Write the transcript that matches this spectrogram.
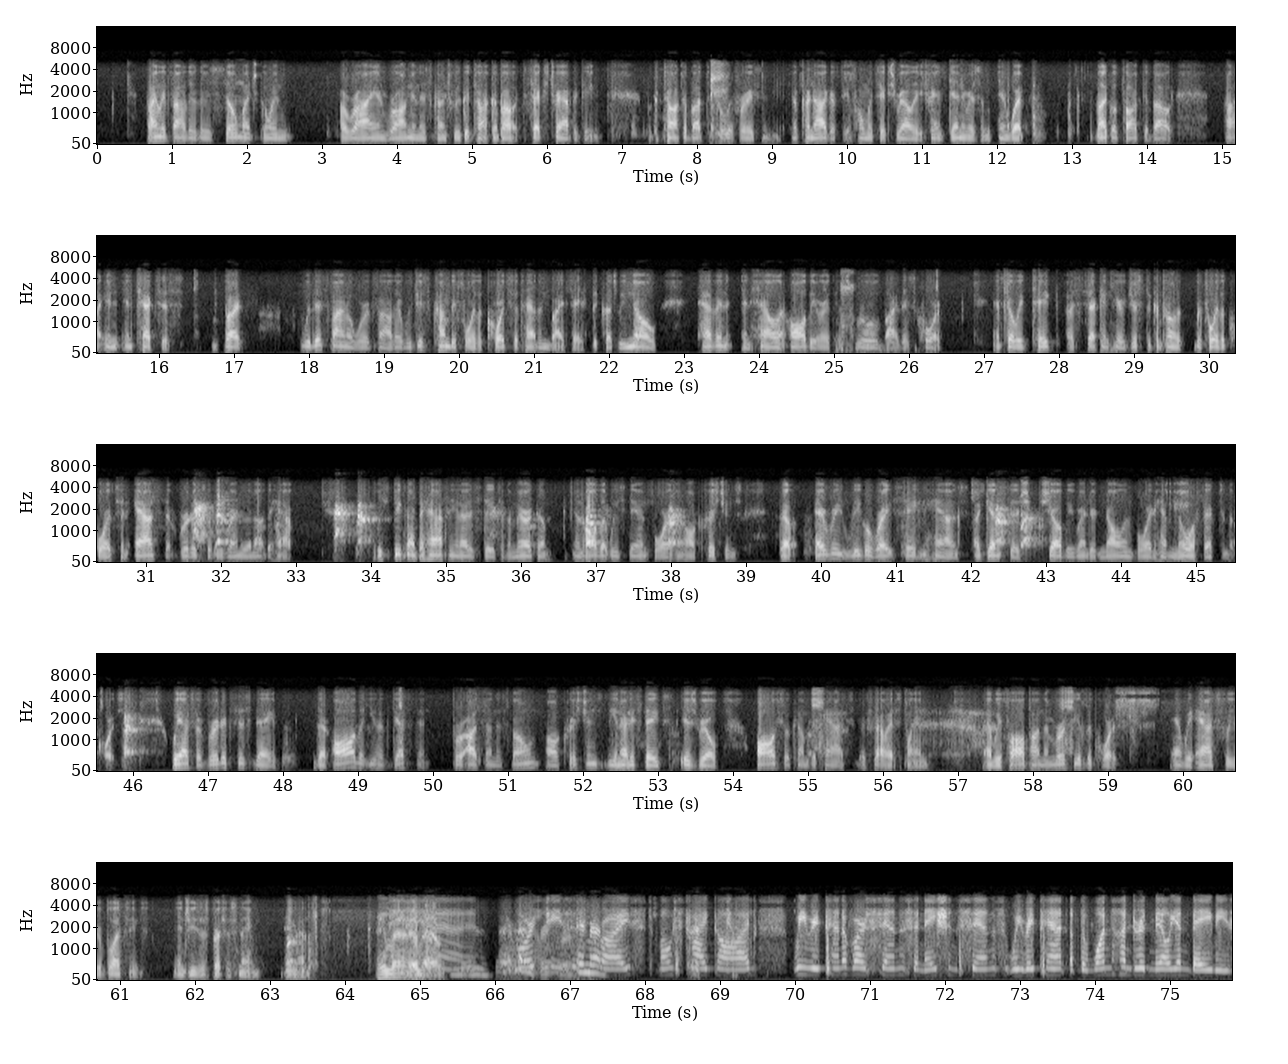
Finally, Father, there's so much going awry and wrong in this country. We could talk about sex trafficking. We could talk about the proliferation of pornography, of homosexuality, transgenderism, and what Michael talked about uh, in, in Texas. But with this final word, Father, we just come before the courts of heaven by faith because we know heaven and hell and all the earth is ruled by this court. And so we take a second here just to come before the courts and ask that verdicts will be rendered on our behalf. We speak on behalf of the United States of America and all that we stand for and all Christians that every legal right Satan has against us shall be rendered null and void and have no effect in the courts. We ask for verdicts this day that all that you have destined for us on this phone, all Christians, the United States, Israel, shall come to pass as thou hast planned. And we fall upon the mercy of the courts, and we ask for your blessings. In Jesus' precious name. Amen. Amen. Amen. Lord Jesus Amen. Christ, Most High God, we repent of our sins, the nation's sins. We repent of the 100 million babies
